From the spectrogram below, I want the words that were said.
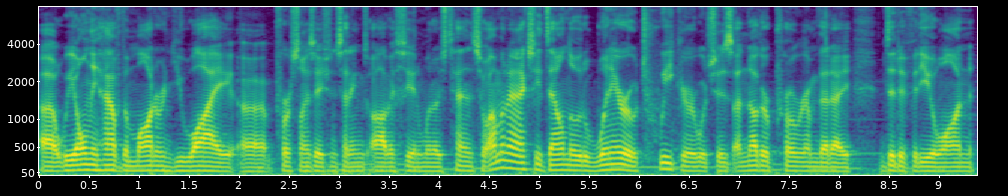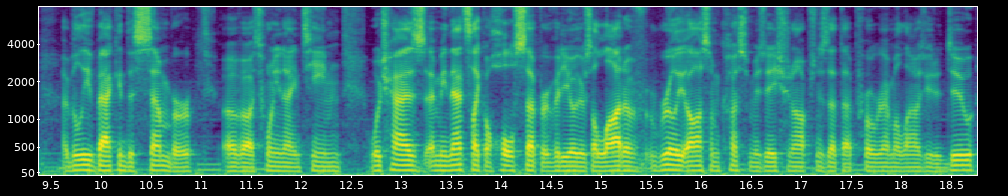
uh, we only have the modern UI uh, personalization settings, obviously, in Windows 10. So I'm going to actually download WinAero Tweaker, which is another program that I did a video on, I believe back in December of uh, 2019, which has, I mean, that's like a whole separate video. There's a lot of really awesome customization options that that program allows you to do.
